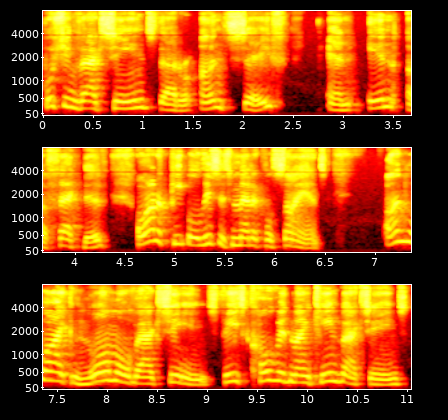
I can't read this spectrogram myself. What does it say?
pushing vaccines that are unsafe and ineffective. A lot of people, this is medical science. Unlike normal vaccines, these COVID 19 vaccines,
